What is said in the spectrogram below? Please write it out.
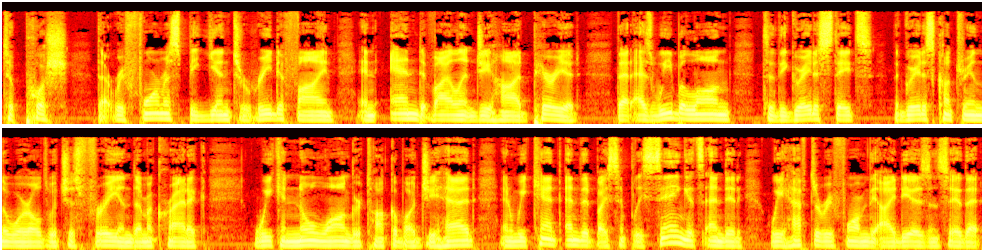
to push that reformists begin to redefine and end violent jihad, period. That as we belong to the greatest states, the greatest country in the world, which is free and democratic, we can no longer talk about jihad, and we can't end it by simply saying it's ended. We have to reform the ideas and say that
